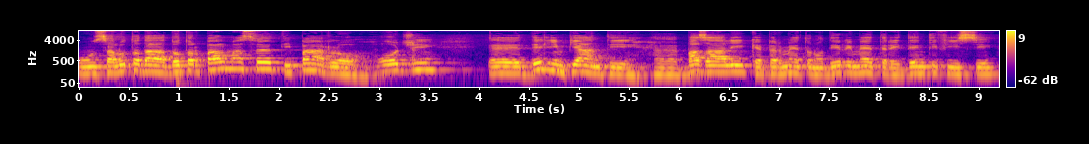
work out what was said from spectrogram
Un saluto da Dottor Palmas, ti parlo oggi eh, degli impianti eh, basali che permettono di rimettere i denti fissi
